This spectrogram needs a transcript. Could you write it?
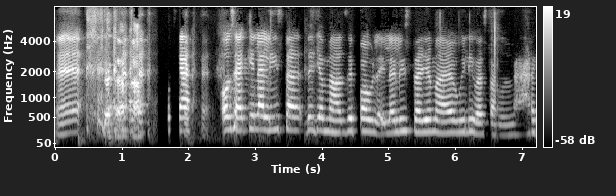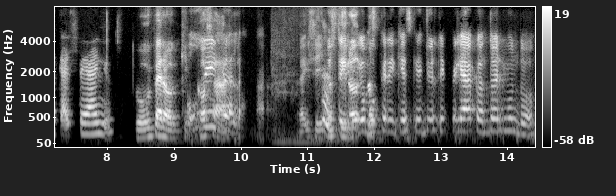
o, sea, que la lista de llamadas de Paula y la lista de llamadas de Willy va a estar larga este año. Uy, pero qué cosa. Ahí sí, nos tiró, ¿Cómo creí que es que yo estoy peleada con todo el mundo?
